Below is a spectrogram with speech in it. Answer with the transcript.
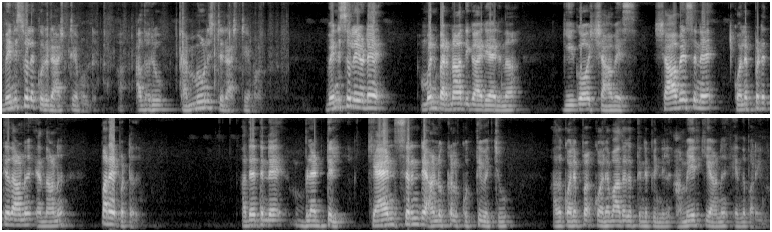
വെനിസുലയ്ക്കൊരു രാഷ്ട്രീയമുണ്ട്. അതൊരു കമ്മ്യൂണിസ്റ്റ് രാഷ്ട്രീയമാണ്. വെനിസുലയുടെ മുൻ ഭരണാധികാരിയായിരുന്ന ഗിഗോ ഷാവേസ് ഷാവേസിനെ കൊലപ്പെടുത്തിയതാണ് എന്നാണ് പറയപ്പെട്ടത്. അദ്ദേഹത്തിന്റെ ബ്ലഡിൽ ക്യാൻസറിന്റെ അണുക്കൾ കുത്തിവെച്ചു. അത് കൊലപ്പ കൊലപാതകത്തിന്റെ പിന്നിൽ അമേരിക്കയാണ് എന്ന് പറയുന്നു.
